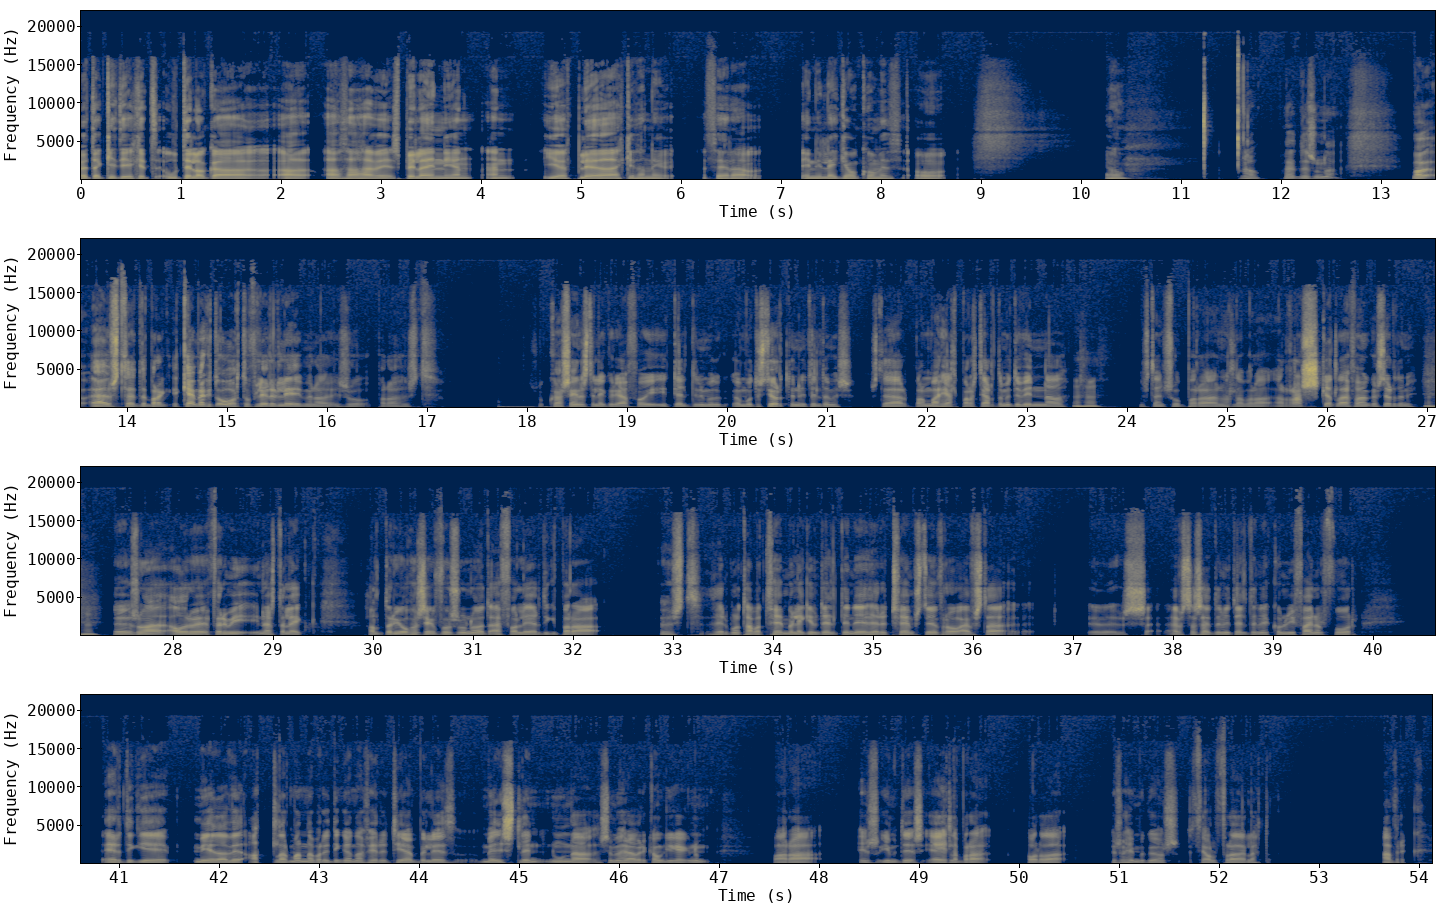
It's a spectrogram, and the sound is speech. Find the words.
auðvitað get ég ekkert útiloka að, að það hefði spilað inn í en, en ég upplega það ekki þannig þegar að inn í leikjum var komið og já, Já, þetta er svona Má, eða, þetta er bara, kemur ekkert óvart og fleiri lið, meina, eins og bara, þú veist hvað senasti leikur í AFA í, í deildinni á- móti stjórnunni til dæmis þegar bara maður held bara að stjarnan myndi vinna það -hmm. þú veist, en svo bara, bara raskjalla FA-enga stjórnunni Mm -hmm. uh, svona áður en við förum í, í næsta leik Halldór Jóhann Sigfússon og þetta FA-lið er þetta ekki bara veist, þeir eru búin að tapa tveimur leikjum í deildinni þeir eru tveim stöðum frá efsta uh, efsta sætunni í deildinni komin í Final Four. Er þetta ekki miða við allar mannabreitingarna fyrir tímabilið meðslinn núna sem hefur verið í gangi í gegnum bara eins og ég myndi ég ætla bara orða eins og heimi Guðjóns þjálfræðilegt afreg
